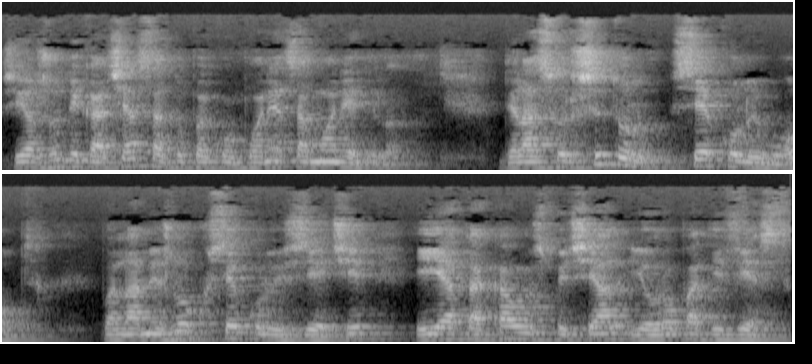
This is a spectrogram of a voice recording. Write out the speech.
Și el judecă aceasta după componența monedelor. De la sfârșitul secolului VIII până la mijlocul secolului X, ei atacau în special Europa de vest.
